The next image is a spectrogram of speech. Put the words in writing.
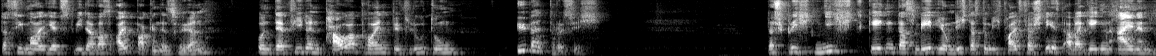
dass sie mal jetzt wieder was Altbackenes hören und der vielen PowerPoint-Beflutung überdrüssig. Das spricht nicht gegen das Medium, nicht, dass du mich falsch verstehst, aber gegen einen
